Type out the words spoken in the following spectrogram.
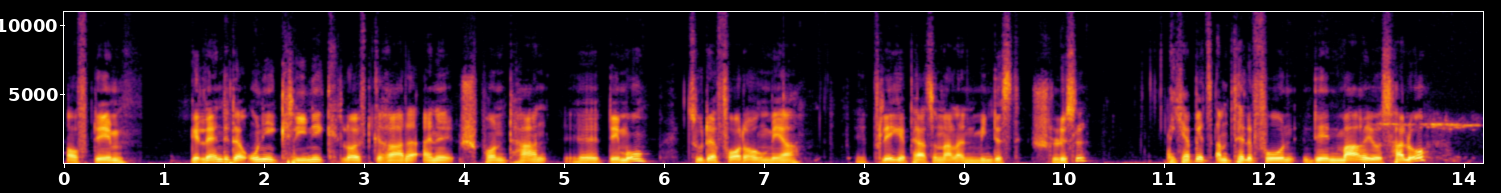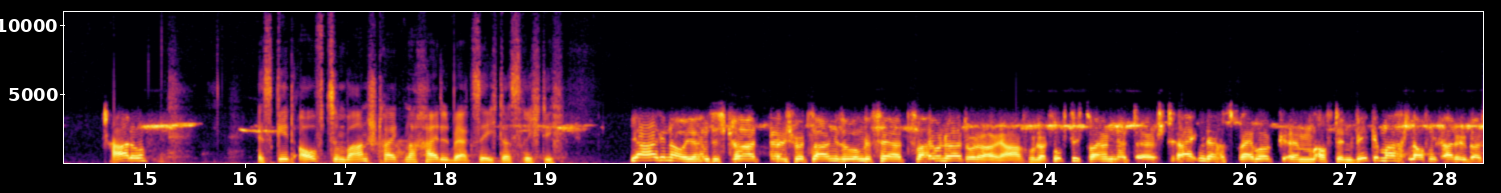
Auf dem Gelände der Uniklinik läuft gerade eine Spontan-Demo äh, zu der Forderung mehr äh, Pflegepersonal, einen Mindestschlüssel. Ich habe jetzt am Telefon den Marius. Hallo? Hallo. Es geht auf zum Warnstreik nach Heidelberg, sehe ich das richtig? Ja, genau. Hier haben sich gerade, äh, ich würde sagen, so ungefähr 200 oder ja 150, 200 äh, Streikende aus Freiburg ähm, auf den Weg gemacht, laufen gerade übers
